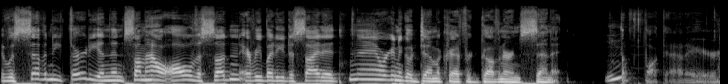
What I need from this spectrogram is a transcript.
It was 70 30, and then somehow all of a sudden everybody decided, nah, we're going to go Democrat for governor and Senate. Get the fuck out of here.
